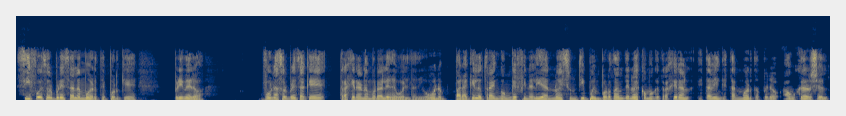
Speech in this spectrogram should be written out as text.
Sí fue sorpresa la muerte. Porque, primero, fue una sorpresa que trajeran a Morales de vuelta. Digo, bueno, ¿para qué lo traen? ¿Con qué finalidad? No es un tipo importante, no es como que trajeran, está bien que están muertos, pero a un Herschel,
